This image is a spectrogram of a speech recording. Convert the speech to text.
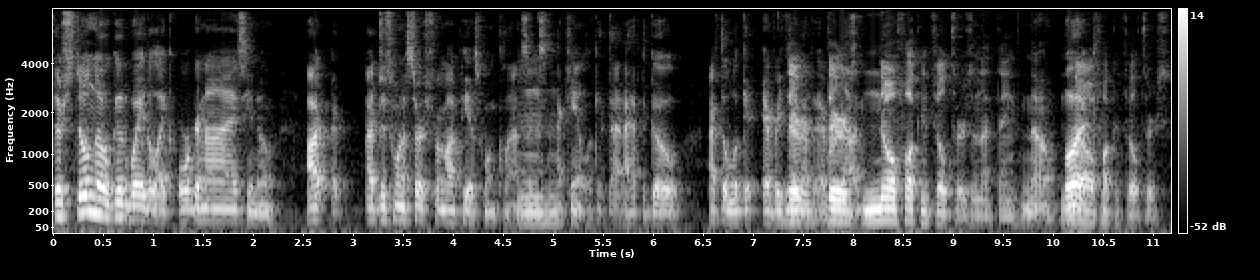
There's still no good way to like organize. You know, I I- I just want to search for my PS1 classics. I can't look at that. I have to go. I have to look at everything I've Mm-hmm. There, ever there's gotten. no fucking filters in that thing. No, but no fucking filters.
